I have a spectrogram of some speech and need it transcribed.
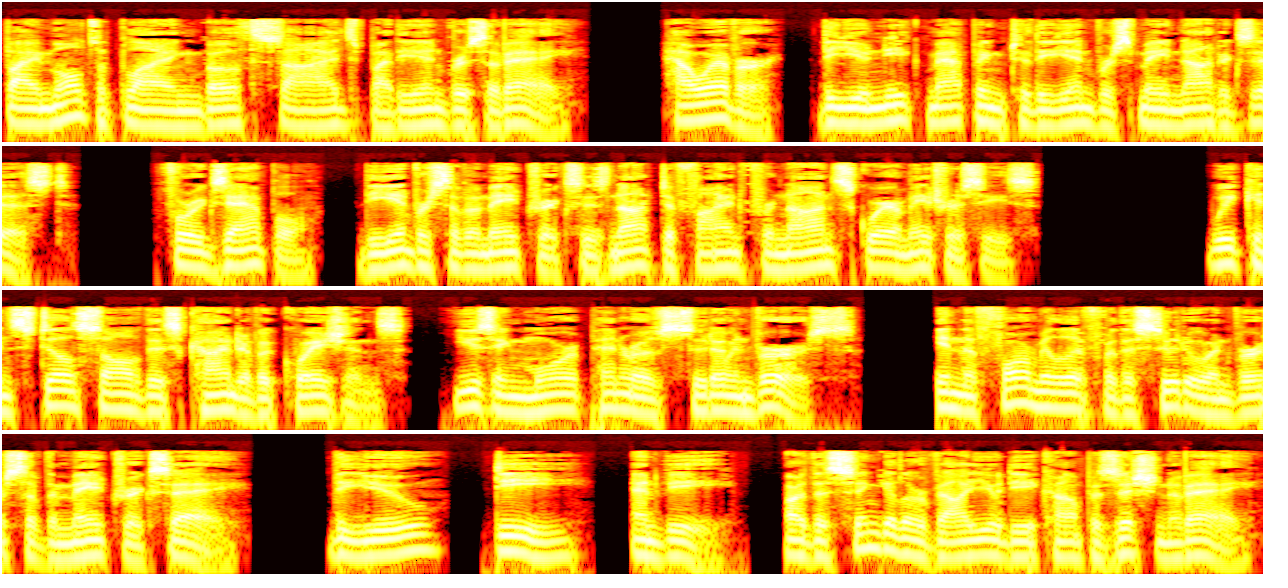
by multiplying both sides by the inverse of A. However, the unique mapping to the inverse may not exist. For example, the inverse of a matrix is not defined for non-square matrices. We can still solve this kind of equations, using Moore-Penrose pseudo-inverse. In the formula for the pseudo-inverse of the matrix A, the U, D, and V, are the singular value decomposition of A.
